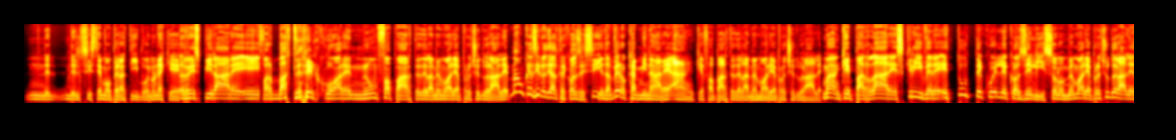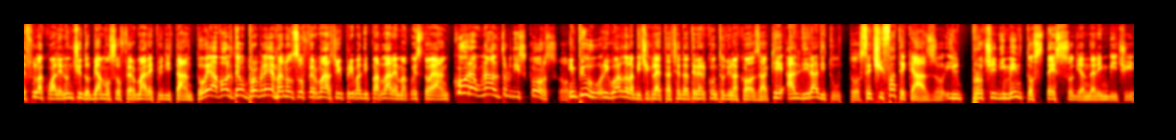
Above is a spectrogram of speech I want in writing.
nel- nel sistema operativo, non è che respirare e far battere il cuore non fa parte della memoria procedurale, ma un casino di altre cose sì, e davvero camminare anche fa parte della memoria procedurale, ma anche parlare, scrivere e tutte quelle cose lì sono memoria procedurale sulla quale non ci dobbiamo soffermare più di tanto e a volte è un problema non soffermarci prima di parlare, ma questo è ancora un altro discorso. In più, riguardo alla bicicletta, c'è da tener conto di una cosa, che al di là di tutto, se ci fate caso, il procedimento stesso di andare in bici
